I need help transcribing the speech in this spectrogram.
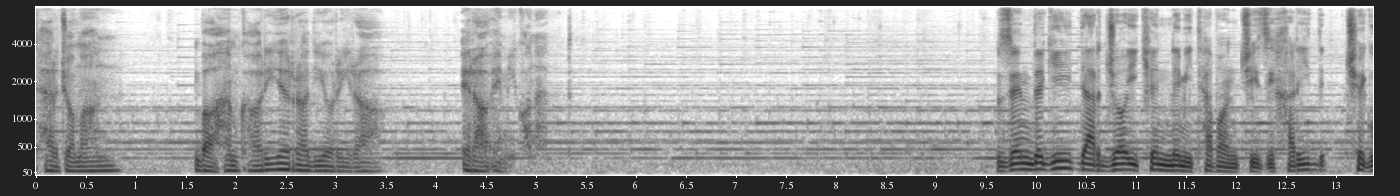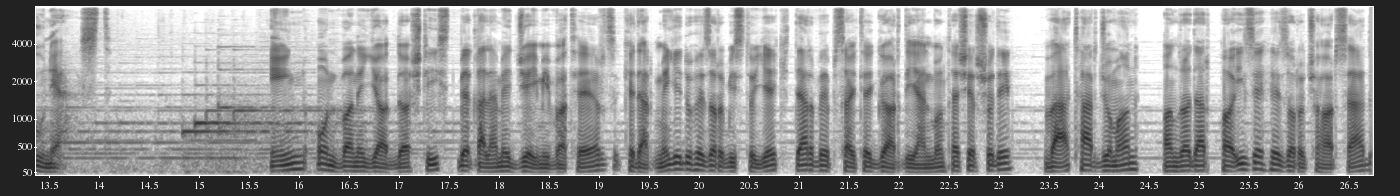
ترجمان با همکاری رادیو را ارائه می کند. زندگی در جایی که نمی‌توان چیزی خرید چگونه است؟ این عنوان یادداشتی است به قلم جیمی واترز که در می 2021 در وبسایت گاردین منتشر شده و ترجمان آن را در پاییز 1400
